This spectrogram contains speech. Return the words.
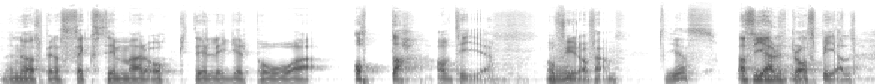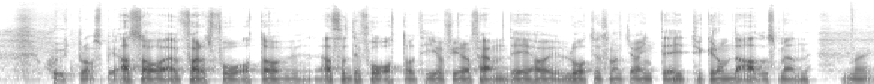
nu har jag spelat 6 timmar och det ligger på 8 av 10 och mm. 4 av 5. Yes. Alltså jävligt bra spel. Sjukt bra spel. Alltså för att få 8 av, alltså det får 8 av 10 och 4 av 5. Det har låtit som att jag inte tycker om det alls, men... Nej.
